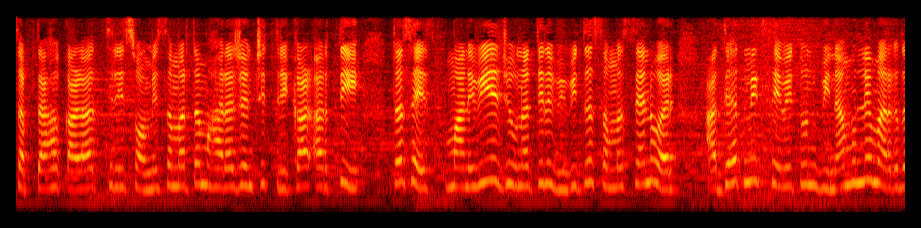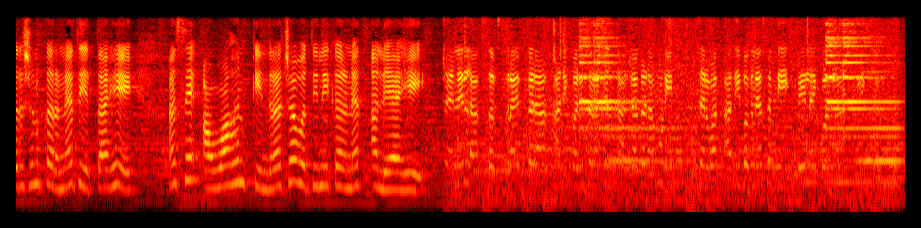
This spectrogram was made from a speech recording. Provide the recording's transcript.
सप्ताह काळात श्री स्वामी समर्थ महाराजांची त्रिकाळ आरती तसेच मानवीय जीवनातील विविध समस्यांवर आध्यात्मिक सेवेतून विनामूल्य मार्गदर्शन करण्यात येत आहे असे आवाहन केंद्राच्या वतीने करण्यात आले आहे. चॅनेलला सबस्क्राईब करा आणि परिसरातील ताज्या घडामोडी सर्वात आधी बघण्यासाठी बेल आयकॉनला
